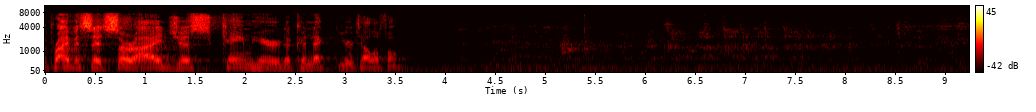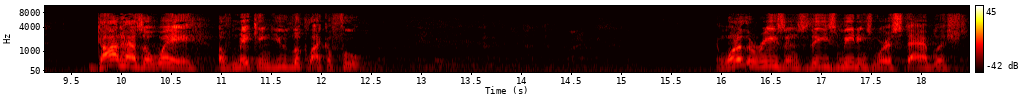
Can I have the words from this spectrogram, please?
The private said, Sir, I just came here to connect your telephone. God has a way of making you look like a fool. And one of the reasons these meetings were established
